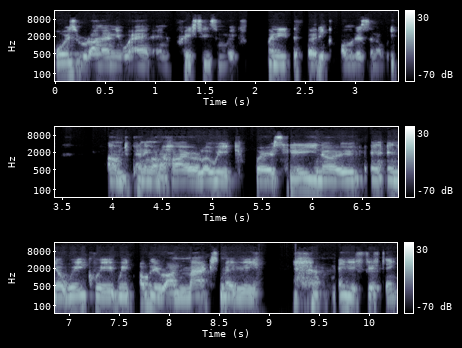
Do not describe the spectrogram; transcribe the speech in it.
boys would run anywhere in preseason week 20 to 30 kilometers in a week, um, depending on a high or low week. Whereas here, you know, in, in a week, we, we probably run max maybe maybe 15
